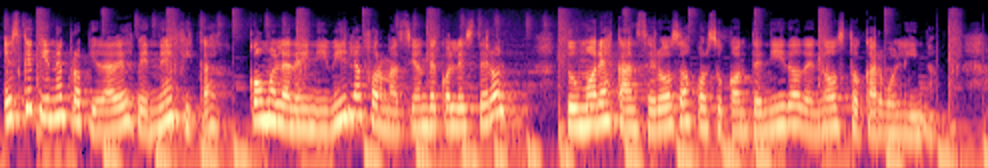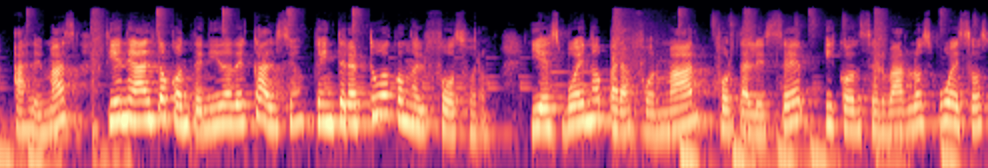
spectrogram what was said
es que tiene propiedades benéficas, como la de inhibir la formación de colesterol, tumores cancerosos por su contenido de nostocarbolina. Además, tiene alto contenido de calcio que interactúa con el fósforo y es bueno para formar, fortalecer y conservar los huesos,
